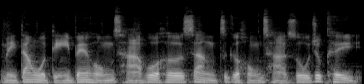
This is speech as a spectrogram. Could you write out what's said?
每当我点一杯红茶或喝上这个红茶的时候，我就可以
